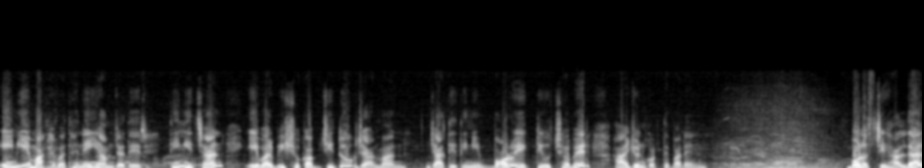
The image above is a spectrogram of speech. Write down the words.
এ নিয়ে মাথা ব্যথা নেই আমজাদের। তিনি চান এবার বিশ্বকাপ জিতুক জার্মান, যাতে তিনি বড় একটি উৎসবের আয়োজন করতে পারেন। বনশ্রী হালদার,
